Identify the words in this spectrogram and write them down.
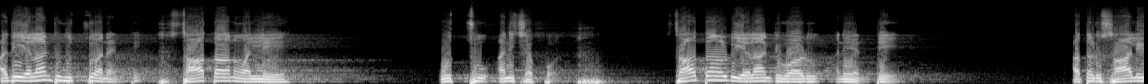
అది ఎలాంటి ఉచ్చు అని అంటే సాతాను అల్లే ఉచ్చు అని చెప్పవచ్చు సాతానుడు ఎలాంటి వాడు అని అంటే అతడు సాలి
